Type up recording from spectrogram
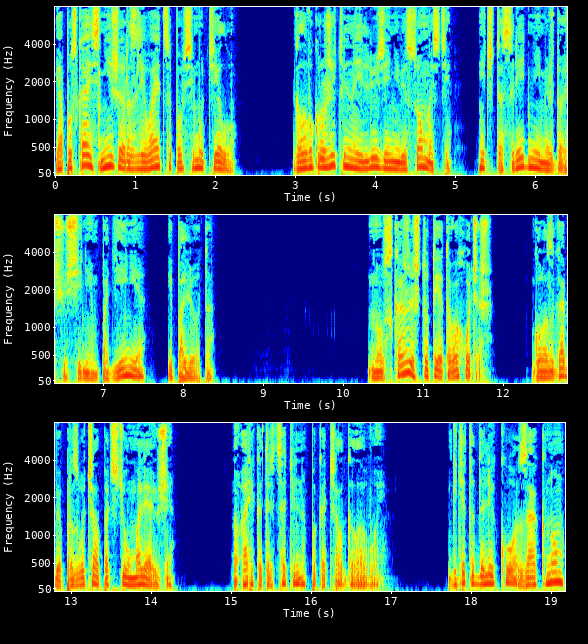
и, опускаясь ниже, разливается по всему телу. Головокружительная иллюзия невесомости — нечто среднее между ощущением падения и полета. «Ну, скажи, что ты этого хочешь!» Голос Габи прозвучал почти умоляюще но Арик отрицательно покачал головой. Где-то далеко, за окном,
